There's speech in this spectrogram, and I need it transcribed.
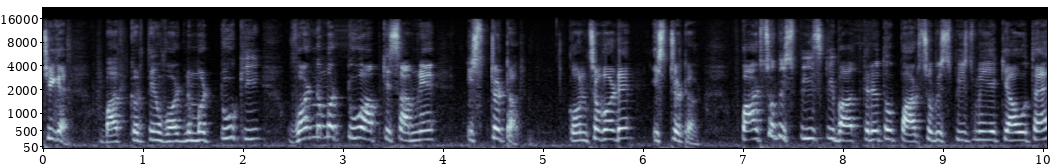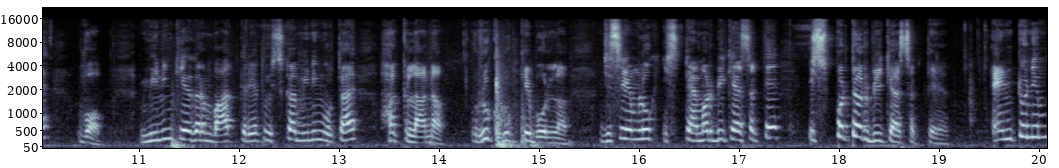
ठीक है, बात करते हैं वर्ड नंबर टू की। वर्ड नंबर टू आपके सामने स्टटर कौन सा वर्ड है? स्टटर पार्ट्स ऑफ़ स्पीच की बात करें तो पार्ट्स ऑफ़ स्पीच में ये क्या होता है? वो मीनिंग की अगर हम बात करें तो इसका मीनिंग होता है हक लाना रुक रुक के बोलना, जिसे हम लोग स्टैमर भी कह सकते हैं स्पटर भी कह सकते हैं। एंटोनिम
